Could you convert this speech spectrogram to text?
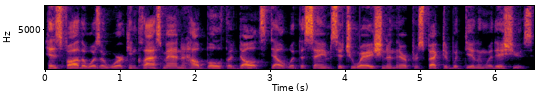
His father was a working class man and how both adults dealt with the same situation and their perspective with dealing with issues.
